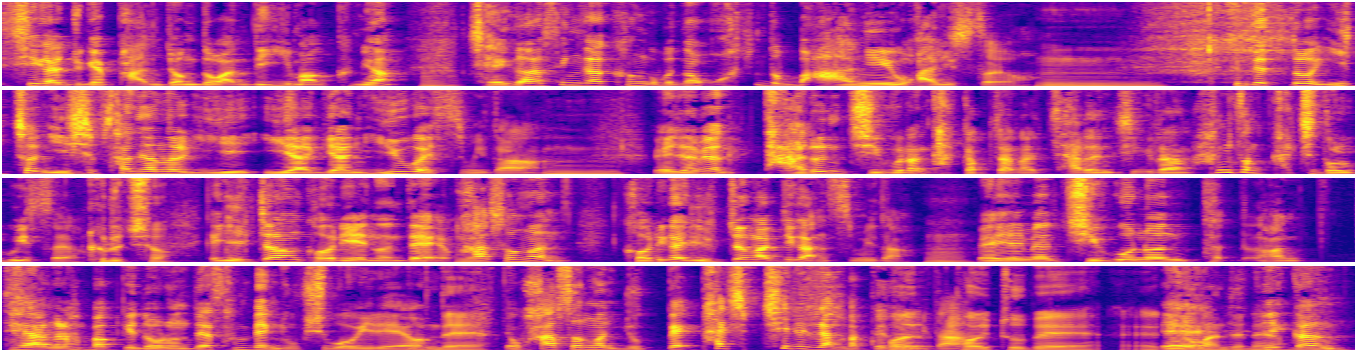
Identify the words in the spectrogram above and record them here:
시간 중에 반 정도 왔는데 이만큼이야? 음. 제가 생각한 것보다 훨씬 더 많이 와 있어요. 음. 근데 또 2024년을 이, 이야기한 이유가 있습니다. 음. 왜냐하면 다른 지구랑 가깝잖아요. 다른 지구랑 항상 같이 돌고 있어요. 그렇죠. 그러니까 일정한 거리에 있는데 네. 화성은 거리가 일정하지가 않습니다. 음. 왜냐하면 지구 지구는 태양을 한 바퀴 도는데 365일이에요. 네. 화성은 687일에 한 바퀴 돕니다. 거의 두배 좀안 되네요. 그러니까 음.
